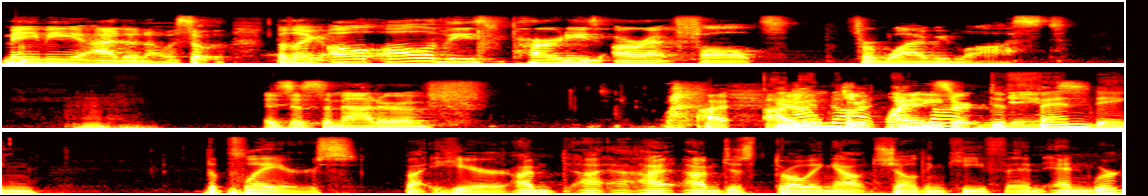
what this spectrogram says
Maybe I don't know. So, but like all all of these parties are at fault for why we lost. Hmm. It's just a matter of I, and I'm don't not play I'm any not certain games. defending the players, but here I'm I, I I'm just throwing out Sheldon Keefe and and we're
